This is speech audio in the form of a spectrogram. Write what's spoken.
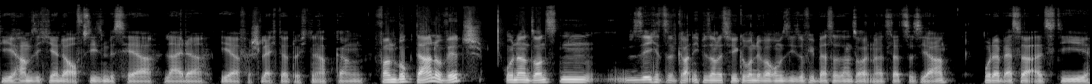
Die haben sich hier in der Offseason bisher leider eher verschlechtert durch den Abgang von Bogdanovic. Und ansonsten sehe ich jetzt gerade nicht besonders viele Gründe, warum sie so viel besser sein sollten als letztes Jahr. Oder besser als die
